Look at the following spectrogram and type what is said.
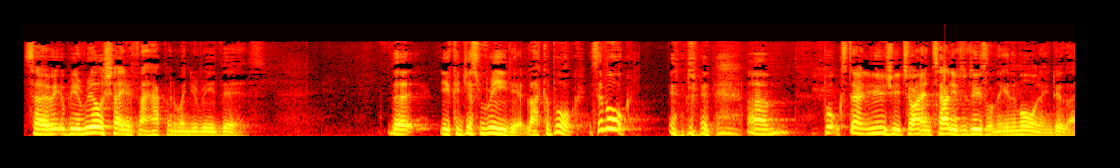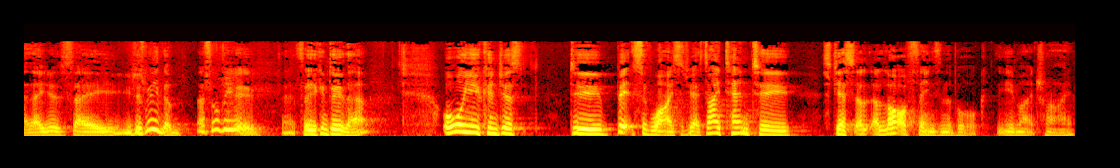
So it would be a real shame if that happened when you read this. That you could just read it like a book. It's a book. um, books don't usually try and tell you to do something in the morning, do they? They just say, you just read them. That's all they do. So you can do that. Or you can just do bits of what I suggest. I tend to suggest a, a lot of things in the book that you might try.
